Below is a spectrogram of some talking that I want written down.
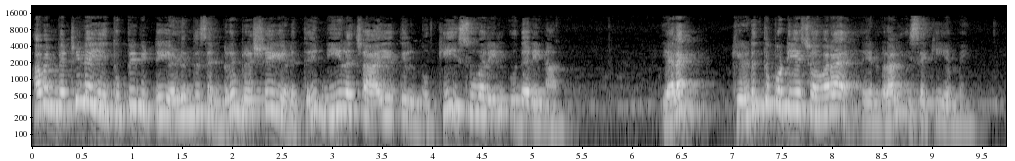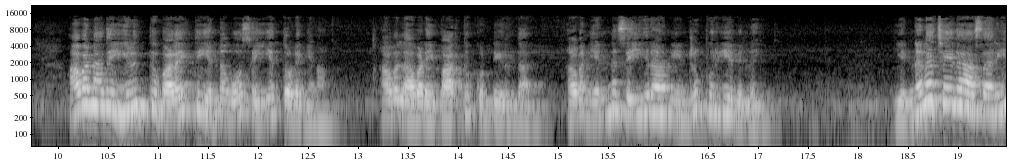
அவன் வெற்றிலையை துப்பிவிட்டு எழுந்து சென்று பிரஷை எடுத்து நீல சாயத்தில் முக்கி சுவரில் உதறினான். எல கெடுத்து பொட்டிய சுவர! என்றாள் இசக்கியம்மை. அவன் அதை இழுத்து வளைத்து என்னவோ செய்யத் தொடங்கினான். அவள் அவனை பார்த்து கொண்டிருந்தாள். அவன் என்ன செய்கிறான் என்று புரியவில்லை. என்னல செய்த ஆசாரி?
